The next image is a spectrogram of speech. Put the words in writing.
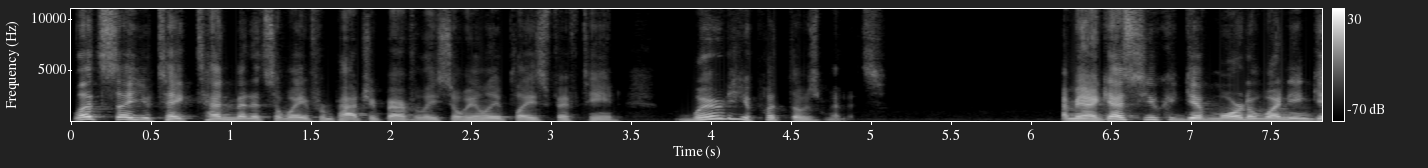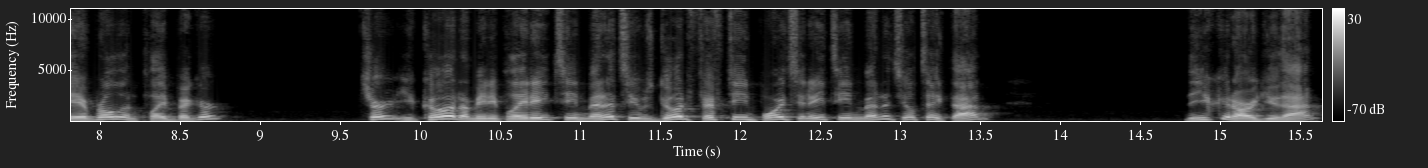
let's say you take 10 minutes away from Patrick Beverley, so he only plays 15 where do you put those minutes? I mean, I guess you could give more to Wenyen Gabriel and play bigger. Sure, you could. I mean, he played 18 minutes. He was good, 15 points in 18 minutes. You'll take that. You could argue that.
